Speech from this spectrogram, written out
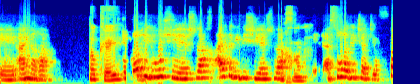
אה, עין הרע. אוקיי. שלא ידעו שיש לך, אל תגידי שיש לך, נכון. אסור להגיד שאת יפה,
